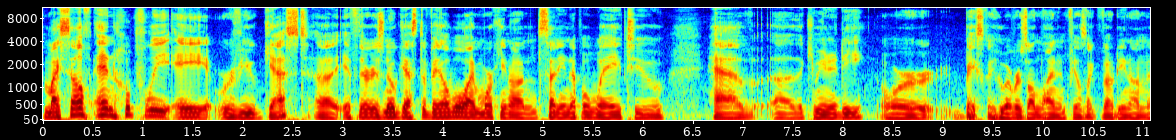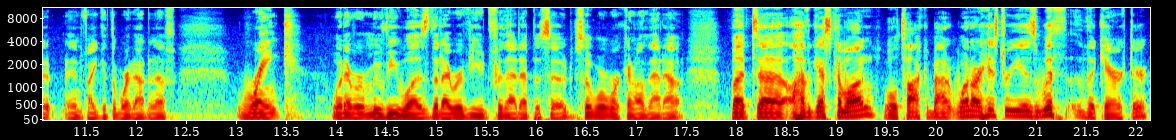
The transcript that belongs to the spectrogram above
myself and hopefully a review guest. Uh, if there is no guest available, I'm working on setting up a way to have uh, the community or basically whoever's online and feels like voting on it, and if I get the word out enough, rank whatever movie was that I reviewed for that episode. So we're working on that out. But uh, I'll have a guest come on. We'll talk about what our history is with the character.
